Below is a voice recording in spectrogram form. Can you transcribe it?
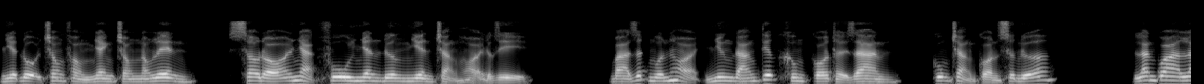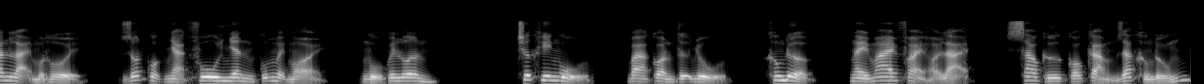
Nhiệt độ trong phòng nhanh chóng nóng lên, sau đó nhạc phu nhân đương nhiên chẳng hỏi được gì. Bà rất muốn hỏi nhưng đáng tiếc không có thời gian, cũng chẳng còn sức nữa. Lan qua lăn lại một hồi, rốt cuộc nhạc phu nhân cũng mệt mỏi, ngủ quên luôn. Trước khi ngủ, bà còn tự nhủ, không được, ngày mai phải hỏi lại, sao cứ có cảm giác không đúng?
